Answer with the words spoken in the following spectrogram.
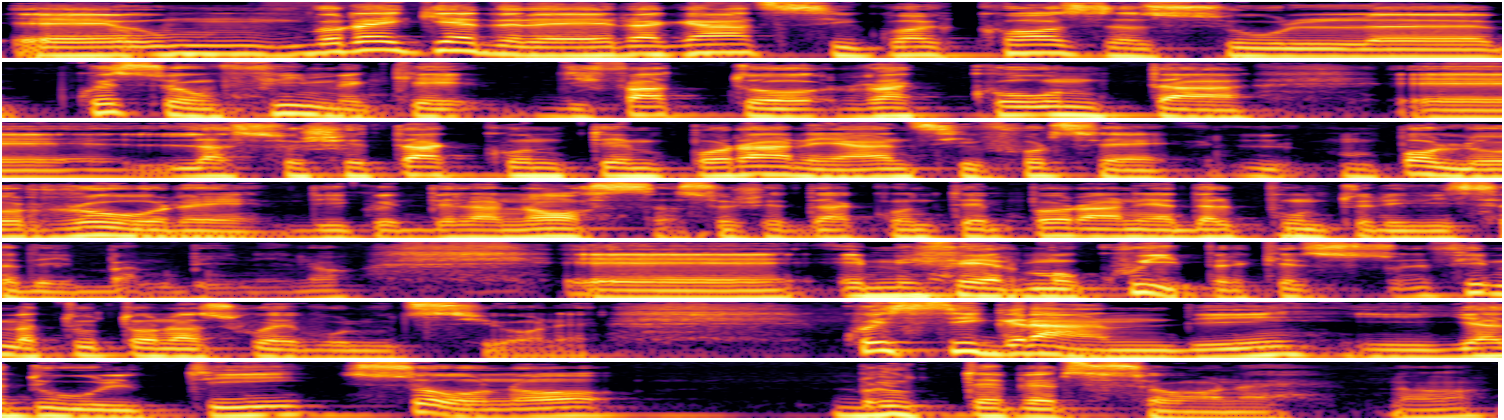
Eh, un, vorrei chiedere ai ragazzi qualcosa sul... Eh, questo è un film che di fatto racconta eh, la società contemporanea, anzi forse un po' l'orrore di, della nostra società contemporanea dal punto di vista dei bambini. No? Eh, e mi fermo qui perché il, il film ha tutta una sua evoluzione. Questi grandi, gli adulti, sono brutte persone. No?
